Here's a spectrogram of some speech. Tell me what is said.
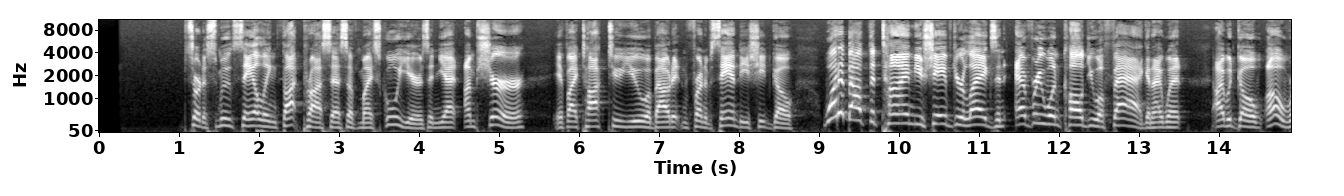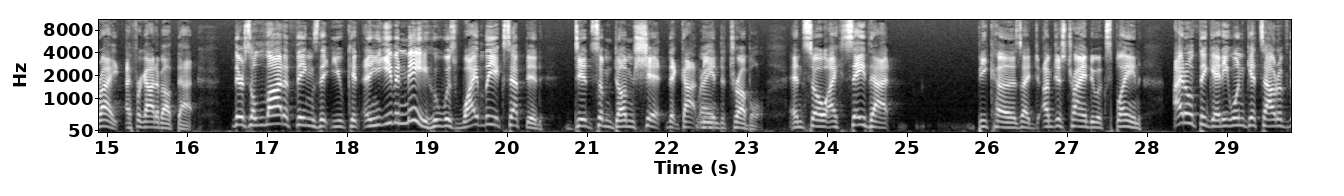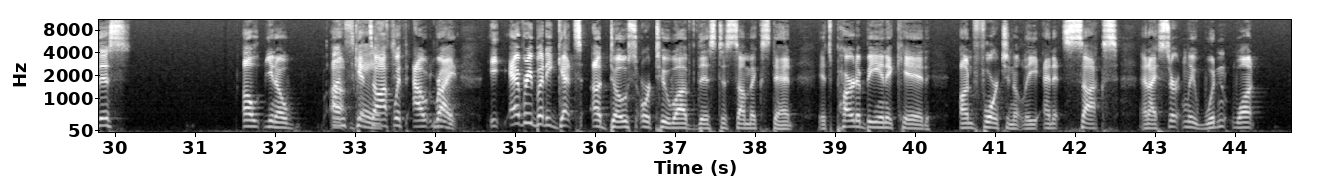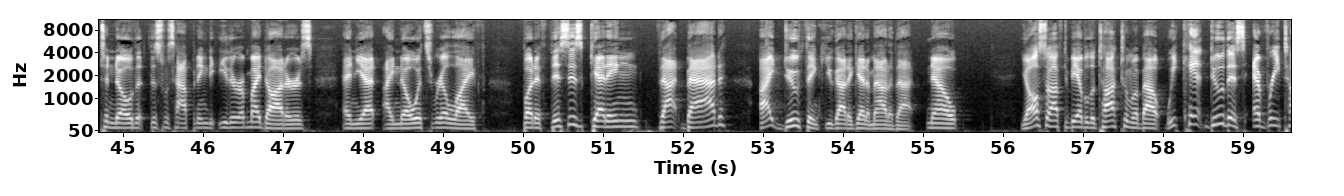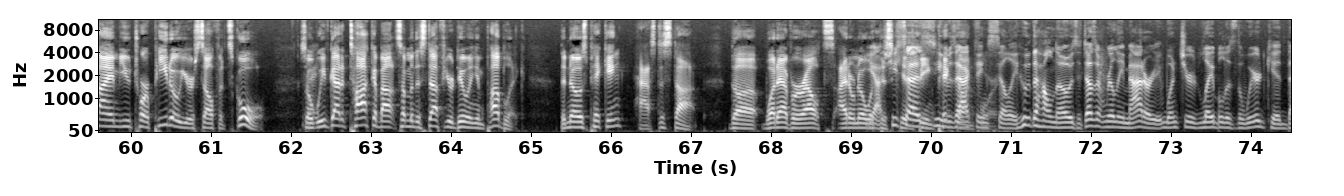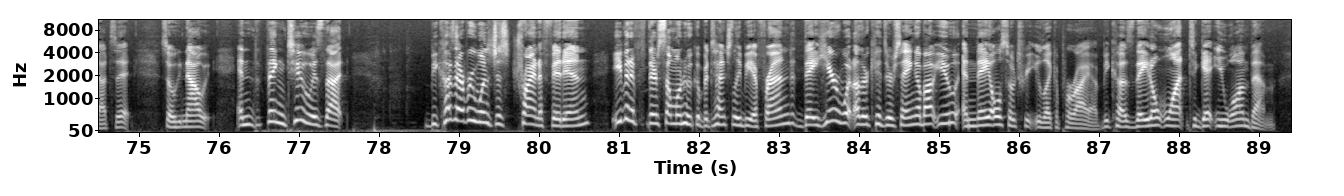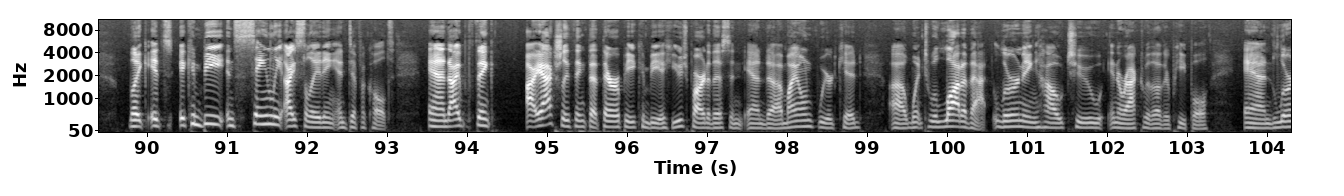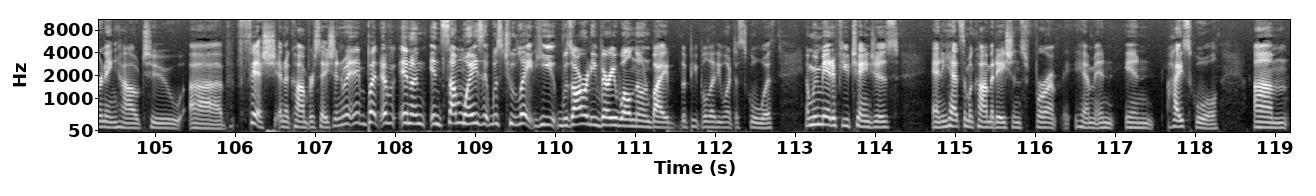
Sort of smooth sailing thought process of my school years and yet I'm sure if I talked to you about it in front of Sandy she'd go what about the time you shaved your legs and everyone called you a fag? And I went I would go oh right I forgot about that. There's a lot of things that you can, and even me who was widely accepted did some dumb shit that got me into trouble. And so I say that because I, I'm just trying to explain I don't think anyone gets out of this you know, uh, gets off without right. E- Everybody gets a dose or two of this to some extent. It's part of being a kid, unfortunately, and it sucks. And I certainly wouldn't want to know that this was happening to either of my daughters. And yet, I know it's real life. But if this is getting that bad, I do think you got to get him out of that. Now, you also have to be able to talk to him about we can't do this every time you torpedo yourself at school. So we've got to talk about some of the stuff you're doing in public. The nose picking has to stop. The whatever else, I don't know what yeah, this she kid's says being he was acting silly. Who the hell knows? It doesn't really matter. Once you're labeled as the weird kid, that's it. So now, and the thing too is that because everyone's just trying to fit in, even if there's someone who could potentially be a friend, they hear what other kids are saying about you and they also treat you like a pariah because they don't want to get you on them. Like it's it can be insanely isolating and difficult. And I think I actually think that therapy can be a huge part of this and and uh, my own weird kid uh, went to a lot of that, learning how to interact with other people and learning how to uh, fish in a conversation. But in in some ways, it was too late. He was already very well known by the people that he went to school with, and we made a few changes, and he had some accommodations for him in in high school. Um,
